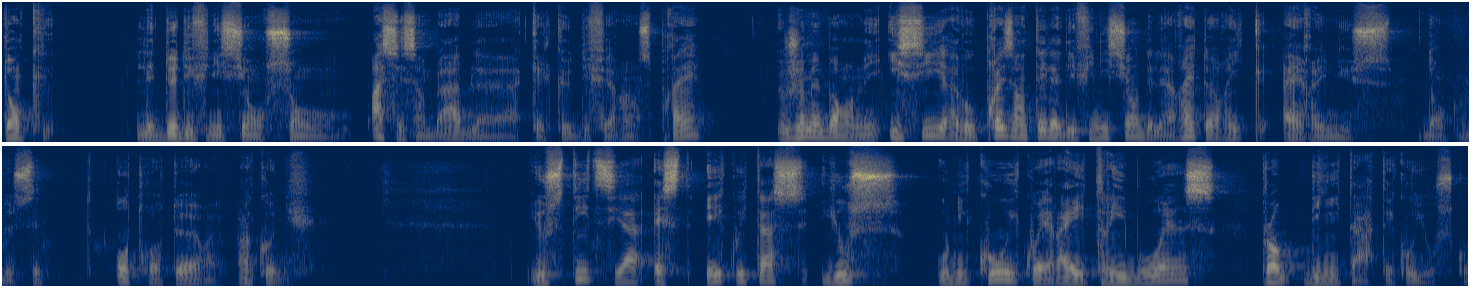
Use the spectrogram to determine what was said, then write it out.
donc les deux définitions sont assez semblables à quelques différences près. Je me borne ici à vous présenter la définition de la rhétorique Aerenius, donc de cet autre auteur inconnu. Justitia est equitas ius unicuique rei tribuens pro dignitate cuiusque.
